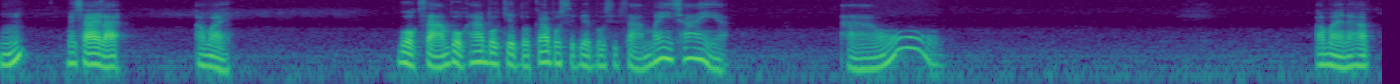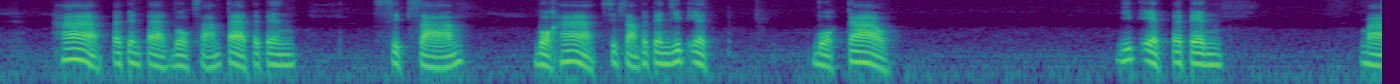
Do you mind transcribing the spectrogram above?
หืมไม่ใช่ละ เอาใหม่ บวกสามบวกห้าบวกเจ็ดบวกเก้าบวกสิบเอ็ดบวกสิบสามไม่ใช่อะเอาเอาใหม่นะครับห้าไปเป็นแปดบวกสามแปดไปเป็นสิบสามบวกห้าสิบสามไปเป็นยี่สิบเอ็ดบวกเก้ายี่สิบเอ็ดไปเป็นมา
